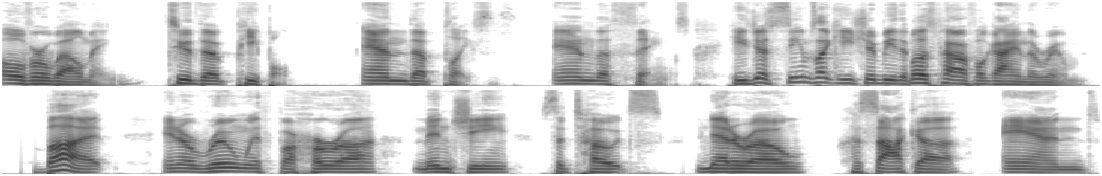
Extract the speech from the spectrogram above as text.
overwhelming to the people and the places and the things. He just seems like he should be the most powerful guy in the room. But in a room with Bahura, Minchi, Satotes, Netero, Hasaka, and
